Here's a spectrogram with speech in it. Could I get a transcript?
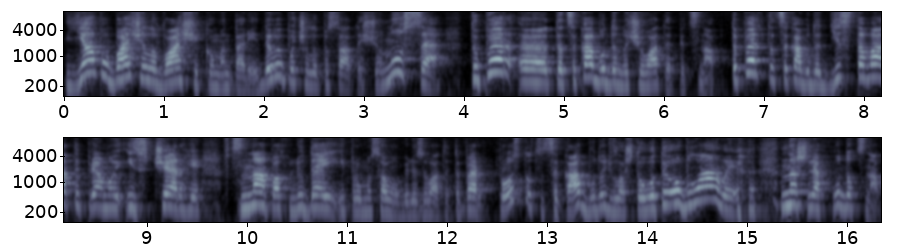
я побачила ваші коментарі, де ви почали писати, що ну все. Тепер е, ТЦК буде ночувати під СНАП. Тепер ТЦК буде діставати прямо із черги в ЦНАПах людей і примусово мобілізувати. Тепер просто ТЦК будуть влаштовувати облави на шляху до ЦНАП.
